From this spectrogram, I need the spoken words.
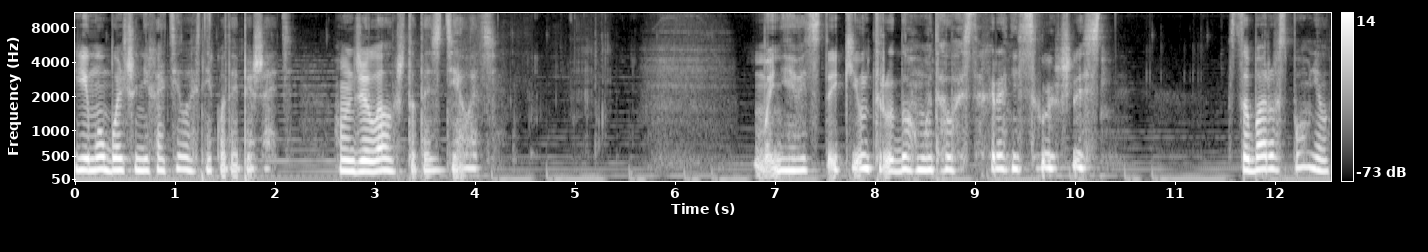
Ему больше не хотелось никуда бежать. Он желал что-то сделать. Мне ведь с таким трудом удалось сохранить свою жизнь. Субару вспомнил,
